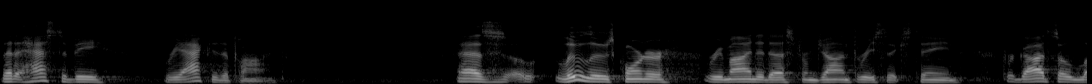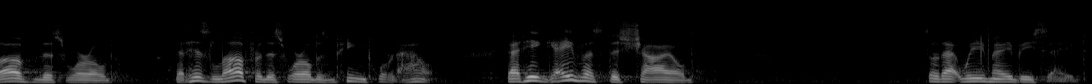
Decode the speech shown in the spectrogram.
that it has to be reacted upon. As Lulu's corner reminded us from John 3:16, for God so loved this world that his love for this world is being poured out. That he gave us this child so that we may be saved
